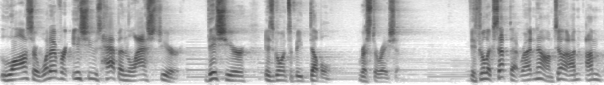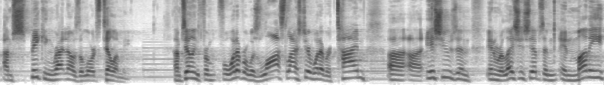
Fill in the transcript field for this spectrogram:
loss or whatever issues happened last year, this year is going to be double restoration. If you'll accept that right now, I'm telling I'm, I'm, I'm speaking right now as the Lord's telling me. I'm telling you, for, for whatever was lost last year, whatever time uh, uh, issues in, in relationships and in money,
